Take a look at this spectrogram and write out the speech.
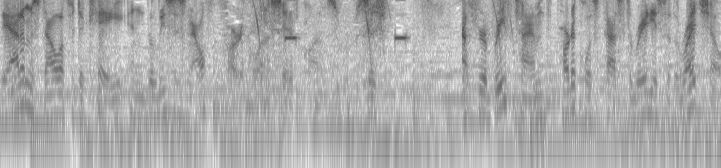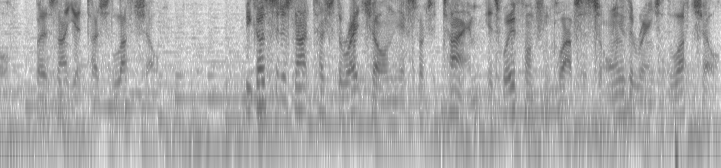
The atom is now left to decay and releases an alpha particle in a state of quantum superposition. After a brief time, the particle has passed the radius of the right shell, but has not yet touched the left shell. Because it has not touched the right shell in the expected time, its wave function collapses to only the range of the left shell.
